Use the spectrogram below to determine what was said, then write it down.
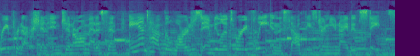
reproduction, and general medicine, and have the largest ambulatory fleet in the southeastern United States.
